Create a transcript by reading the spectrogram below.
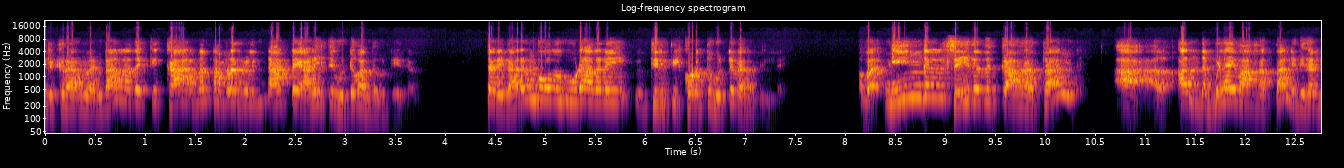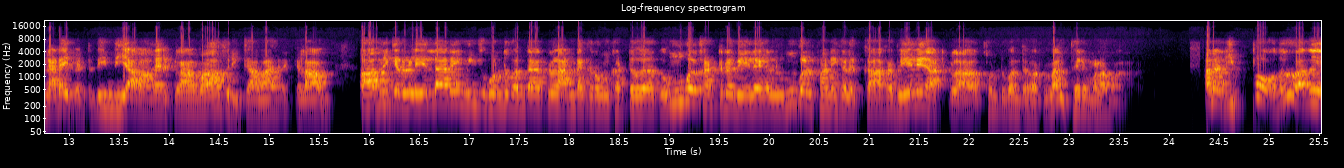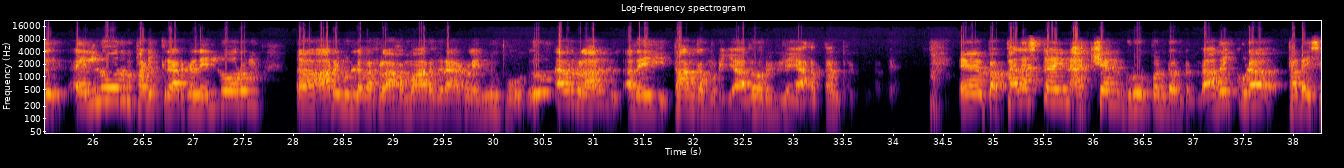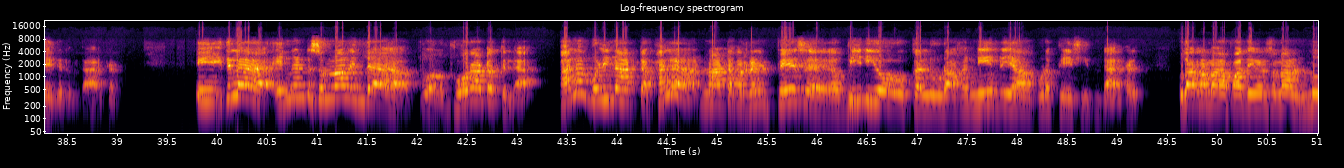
இருக்கிறார்கள் என்றால் அதற்கு காரணம் தமிழர்களின் நாட்டை அழித்து விட்டு வந்து விட்டீர்கள். சரி வரும்போது கூட அதனை திருப்பி கொடுத்து விட்டு வரவில்லை. அப்ப நீங்கள் செய்ததுக்காகத்தான் அஹ், அந்த விளைவாகத்தான் இதுகள் நடைபெற்றது. இந்தியாவாக இருக்கலாம் ஆப்பிரிக்காவாக இருக்கலாம். ஆப்பிரிக்கர்கள் எல்லாரையும் இங்கு கொண்டு வந்தார்கள் அண்டர் கிரவுண்ட் கட்டுவதற்கு. உங்கள் கட்டுற வேலைகள் உங்கள் பணிகளுக்காக வேலையாட்களாக கொண்டு வந்தவர்கள் தான் பெருமளவானவர் ஆனால் இப்போது அது எல்லோரும் படிக்கிறார்கள் எல்லோரும் அஹ், அறிவுள்ளவர்களாக மாறுகிறார்கள் என்னும் போது அவர்களால் அதை தாங்க முடியாத ஒரு நிலையாகத்தான் இருக்கின்றது இப்ப பலஸ்டைன் அக்ஷன் குரூப் ஒன்று அதை கூட தடை செய்திருந்தார்கள். இதுல என்னென்று சொன்னால் இந்த போராட்டத்துல பல வெளிநாட்ட பல நாட்டவர்கள் பேச வீடியோக்களூடாக நேரடியாக கூட பேசியிருந்தார்கள். உதாரணமாக பார்த்தீங்கன்னு சொன்னால்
